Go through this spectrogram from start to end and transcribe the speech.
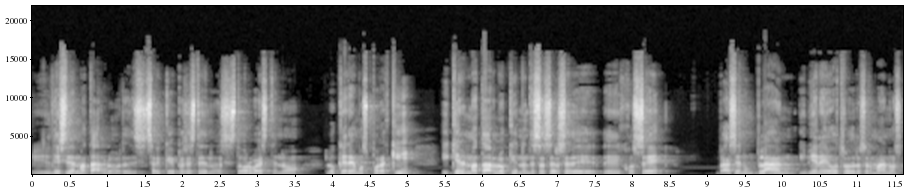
y deciden matarlo, ¿verdad? Dicen, ¿sabe qué? Pues este no es estorba, este no lo queremos por aquí. Y quieren matarlo, quieren deshacerse de, José, hacen un plan y viene otro de los hermanos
